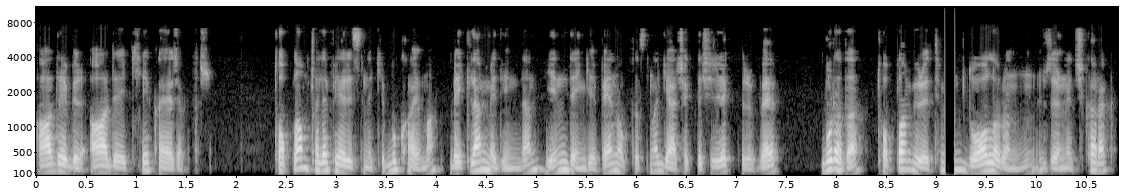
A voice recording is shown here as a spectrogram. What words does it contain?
AD1 AD2'ye kayacaktır. Toplam talep eğrisindeki bu kayma beklenmediğinden yeni denge B noktasında gerçekleşecektir ve burada toplam üretim doğal oranının üzerine çıkarak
